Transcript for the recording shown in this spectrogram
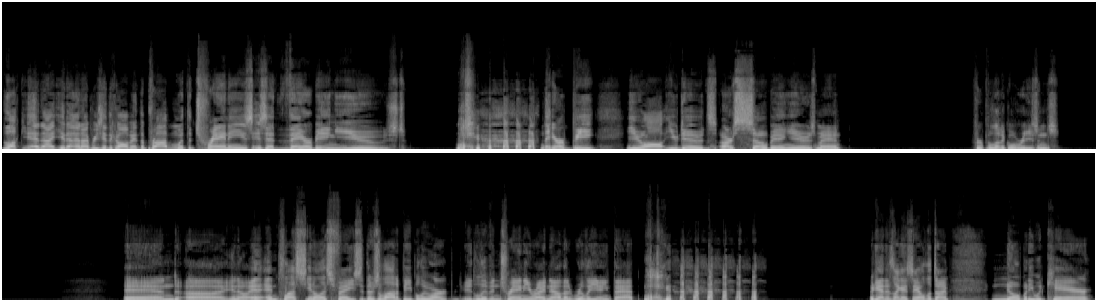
look, and I, you know, and I appreciate the call, man. The problem with the trannies is that they are being used. they are being you all, you dudes are so being used, man, for political reasons and uh, you know, and, and, plus, you know, let's face it, there's a lot of people who are living tranny right now that really ain't that. Again, it's like I say all the time, nobody would care,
